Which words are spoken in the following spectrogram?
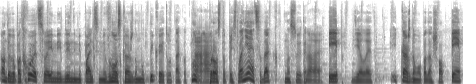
Он только подходит своими длинными пальцами, в нос каждому тыкает вот так вот. Ну, Ага. просто прислоняется, да, к носу и так Да. пеп делает. И каждому подошел пеп,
